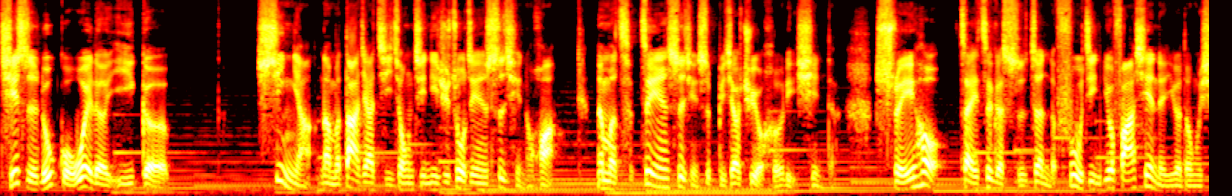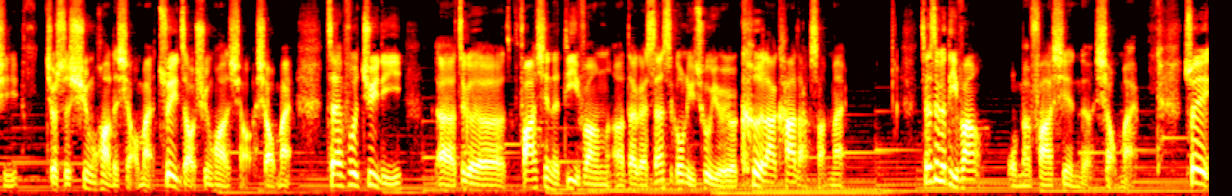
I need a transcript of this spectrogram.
其实如果为了一个信仰，那么大家集中精力去做这件事情的话，那么这件事情是比较具有合理性的。随后，在这个石阵的附近又发现了一个东西，就是驯化的小麦。最早驯化的小小麦，在附距离呃这个发现的地方啊，大概三十公里处有一个克拉卡达山脉。在这个地方，我们发现了小麦，所以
